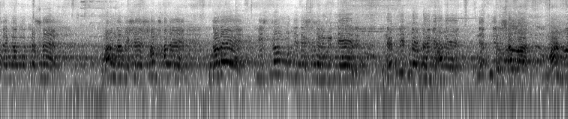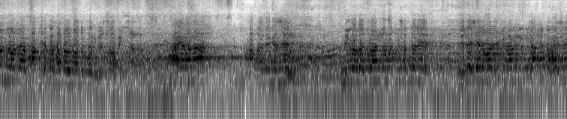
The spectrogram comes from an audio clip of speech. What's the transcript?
অপেক্ষা করতেছে। বাংলাদেশের সংসদে তবে ইসলামপন্থী দেশপ্রেমিকদের নেতৃত্ব তৈরি হবে। নেতৃত্ব ইনশাল্লাহ মানুষের পক্ষে কথা বলার মতো পরিবেশ হবে ইনশাল্লাহ ভাইয়ের আমার আপনারা দেখেছেন বিগত চুয়ান্ন বছর ধরে এদেশের মানুষ কীভাবে নির্যাতিত হয়েছে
